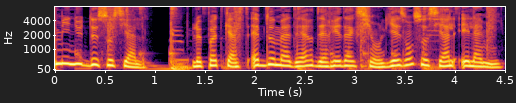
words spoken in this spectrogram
minutes de social, le podcast hebdomadaire des rédactions Liaison sociale et l'AMI.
